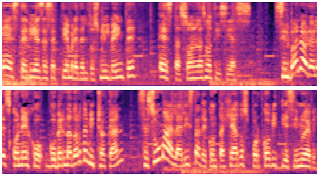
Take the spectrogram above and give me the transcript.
Este 10 de septiembre del 2020, estas son las noticias. Silvano Aureles Conejo, gobernador de Michoacán, se suma a la lista de contagiados por COVID-19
